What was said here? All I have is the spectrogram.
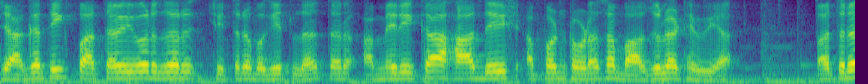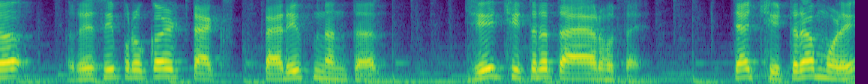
जागतिक पातळीवर जर चित्र बघितलं तर अमेरिका हा देश आपण थोडासा बाजूला ठेवूया. मात्र रेसिप्रोकल टॅक्स टॅरिफ नंतर जे चित्र तयार होत आहे त्या चित्रामुळे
